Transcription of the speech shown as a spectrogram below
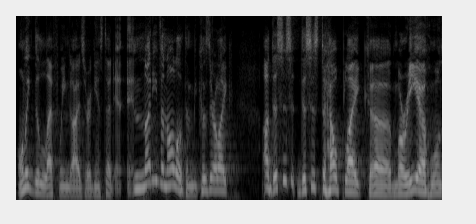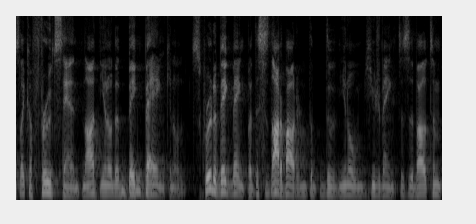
only the left wing guys are against that. And not even all of them, because they're like, oh, this is this is to help like uh, Maria who owns like a fruit stand, not you know the big bank. You know, screw the big bank, but this is not about it, the, the you know huge bank. This is about some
